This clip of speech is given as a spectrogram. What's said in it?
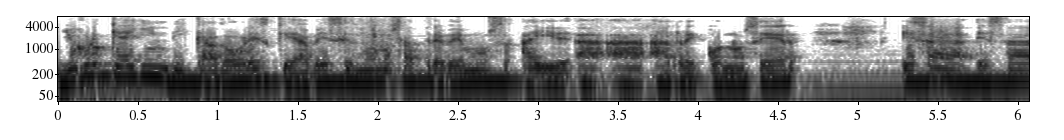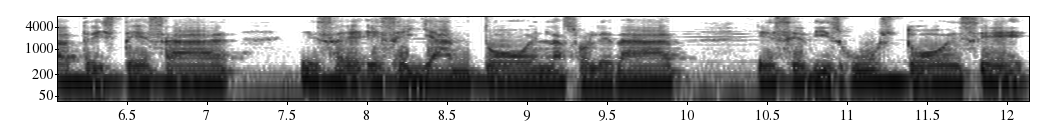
Yo creo que hay indicadores que a veces no nos atrevemos a, ir a, reconocer. Esa, esa tristeza, ese, llanto en la soledad, ese disgusto, ese,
